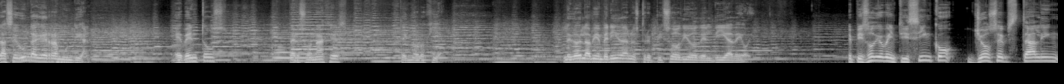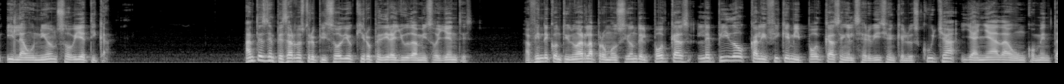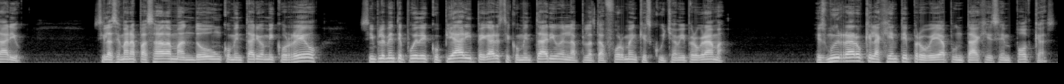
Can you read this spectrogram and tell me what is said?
La Segunda Guerra Mundial. Eventos, personajes, tecnología. Le doy la bienvenida a nuestro episodio del día de hoy. Episodio 25. Joseph Stalin y la Unión Soviética. Antes de empezar nuestro episodio quiero pedir ayuda a mis oyentes. A fin de continuar la promoción del podcast, le pido califique mi podcast en el servicio en que lo escucha y añada un comentario. Si la semana pasada mandó un comentario a mi correo, simplemente puede copiar y pegar este comentario en la plataforma en que escucha mi programa. Es muy raro que la gente provea puntajes en podcast,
